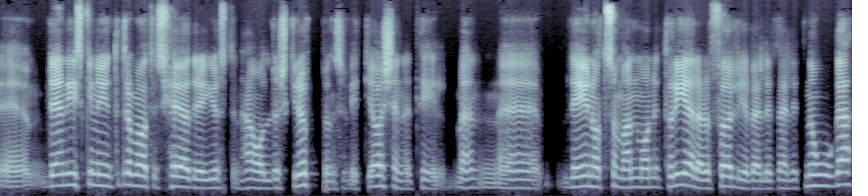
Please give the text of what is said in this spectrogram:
Eh, den risken är inte dramatiskt högre i just den här åldersgruppen så vitt jag känner till, men eh, det är något som man monitorerar och följer väldigt, väldigt noga.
